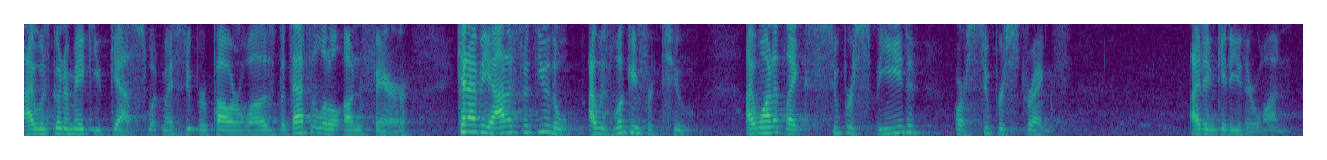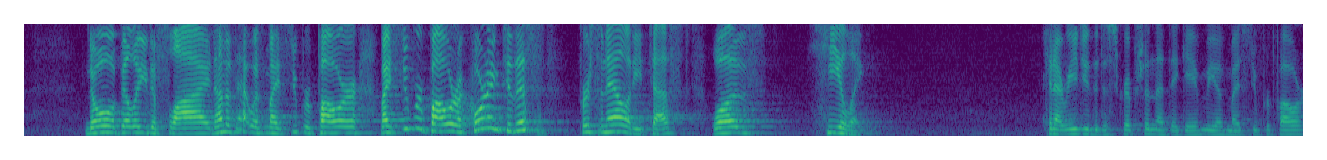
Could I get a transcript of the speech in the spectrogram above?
I was going to make you guess what my superpower was, but that's a little unfair. Can I be honest with you? The, I was looking for two. I wanted like super speed or super strength. I didn't get either one. No ability to fly, none of that was my superpower. My superpower, according to this personality test, was healing. Can I read you the description that they gave me of my superpower?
